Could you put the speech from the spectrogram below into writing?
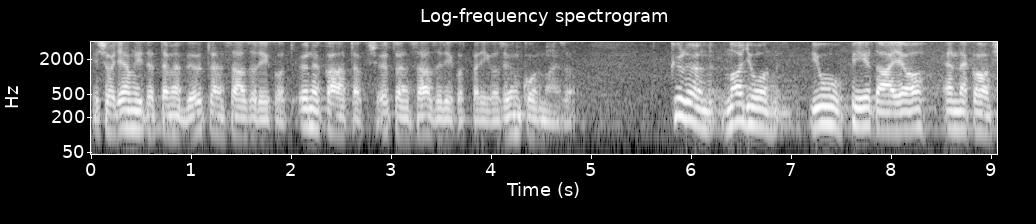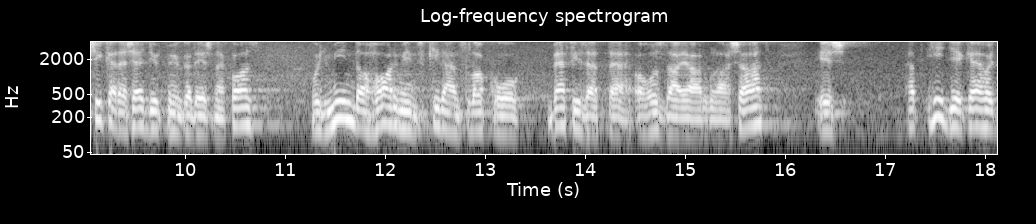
és ahogy említettem, ebből 50%-ot önök álltak, és 50%-ot pedig az önkormányzat. Külön nagyon jó példája ennek a sikeres együttműködésnek az, hogy mind a 39 lakó befizette a hozzájárulását, és hát higgyék el, hogy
